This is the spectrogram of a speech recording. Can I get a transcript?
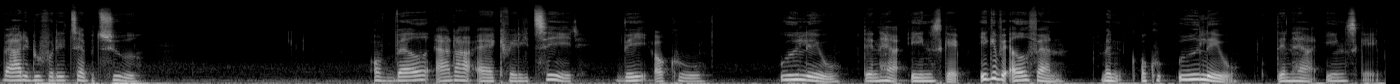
Hvad er det, du får det til at betyde? Og hvad er der af kvalitet ved at kunne udleve den her egenskab. Ikke ved adfærden, men at kunne udleve den her egenskab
